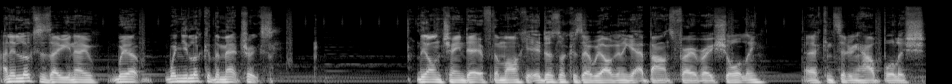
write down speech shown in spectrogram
And it looks as though you know we're when you look at the metrics the on-chain data for the market, it does look as though we are going to get a bounce very, very shortly. Uh, considering how bullish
